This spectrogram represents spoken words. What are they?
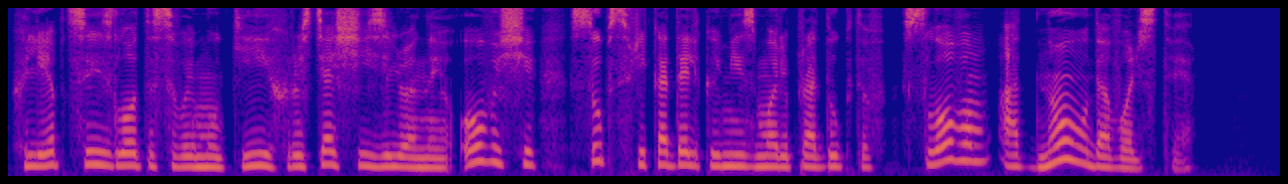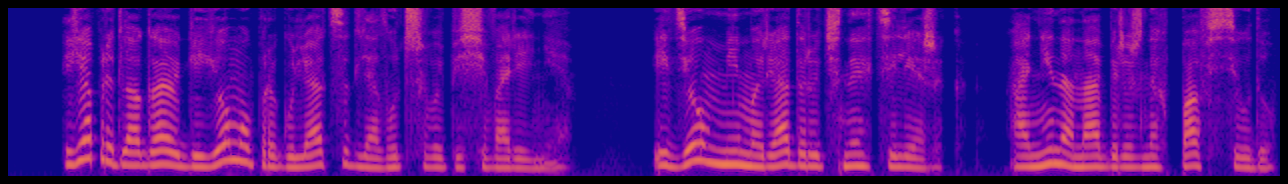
хлебцы из лотосовой муки, хрустящие зеленые овощи, суп с фрикадельками из морепродуктов. Словом, одно удовольствие. Я предлагаю Гийому прогуляться для лучшего пищеварения. Идем мимо ряда ручных тележек. Они на набережных повсюду.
